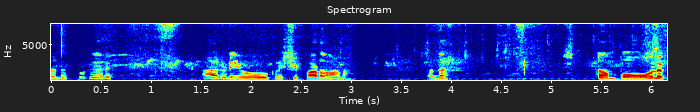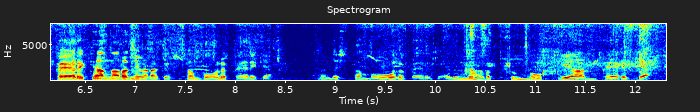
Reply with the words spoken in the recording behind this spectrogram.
രണ്ട് കൂട്ടുകാർ ആരുടെയോ കൃഷിപ്പാടമാണ്. കണ്ട? ഇഷ്ടം പോലെ പേരയ്ക്ക നിറഞ്ഞു കിടക്കും. ഇഷ്ടം പോലെ പേരയ്ക്ക. ഇഷ്ടം പോലെ പേരയ്ക്ക. എല്ലായിടത്തും നോക്കിയാൽ പേരയ്ക്ക.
